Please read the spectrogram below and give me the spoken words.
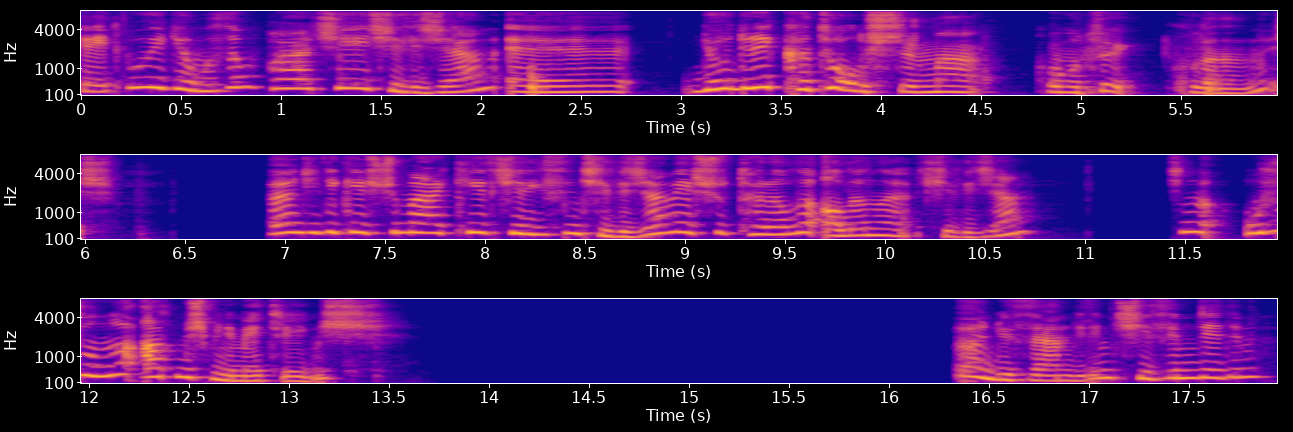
Evet, bu videomuzda bu parçayı çizeceğim. Eee, döndürerek katı oluşturma komutu kullanılmış. Öncelikle şu merkez çizgisini çizeceğim ve şu taralı alanı çizeceğim. Şimdi uzunluğu 60 milimetreymiş. Ön düzlem dedim, çizim dedim.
